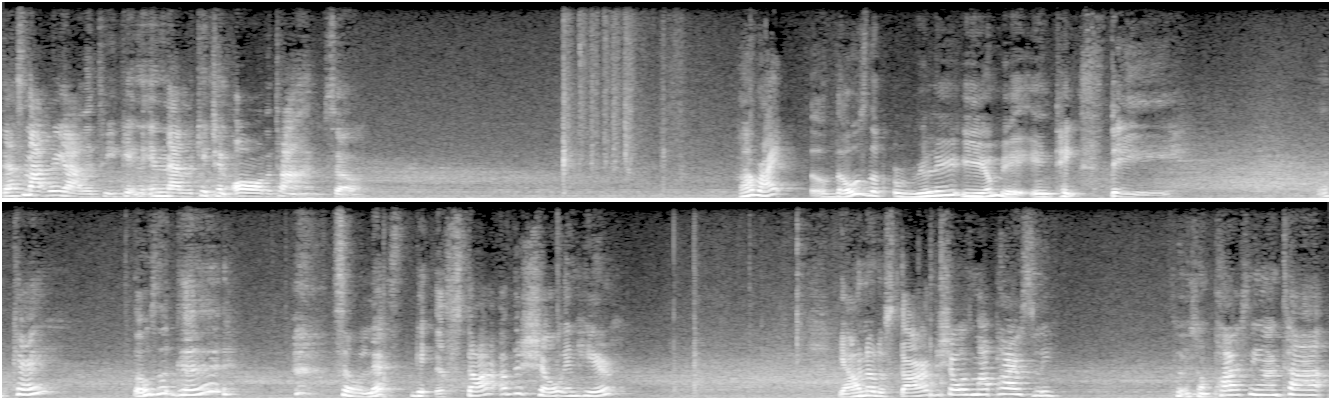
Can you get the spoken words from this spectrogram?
That's not reality, getting in and out of the kitchen all the time. So, all right those look really yummy and tasty. Okay, those look good. So let's get the star of the show in here. Y'all know the star of the show is my parsley. Putting some parsley on top.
